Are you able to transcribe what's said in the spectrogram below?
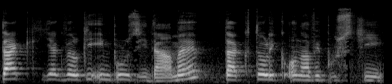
tak, jak velký impuls jí dáme, tak tolik ona vypustí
